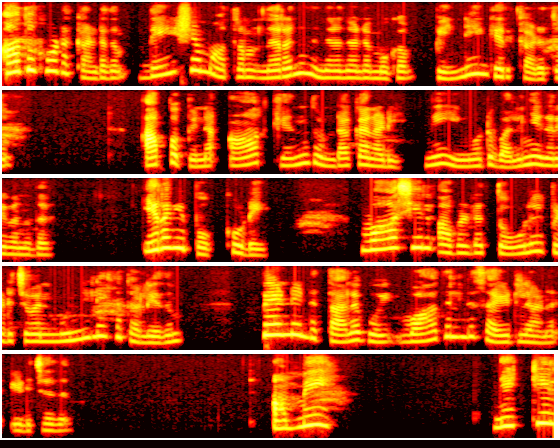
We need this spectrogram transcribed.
അതുകൂടെ കണ്ടതും ദേഷ്യം മാത്രം നിറഞ്ഞു നിന്നിരുന്നവന്റെ മുഖം പിന്നെയും കയറി കടുത്തു. അപ്പൊ പിന്നെ ആർക്കെന്തുണ്ടാക്കാനടി നീ ഇങ്ങോട്ട് വലിഞ്ഞു കയറി വന്നത്? ഇറങ്ങി പൊക്കൂടെ. വാശിയിൽ അവളുടെ തോളിൽ പിടിച്ചവൻ മുന്നിലേക്ക് തള്ളിയതും പെണ്ണിന്റെ തല പോയി വാതിലിന്റെ സൈഡിലാണ് ഇടിച്ചത്. അമ്മേ നെറ്റിയിൽ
